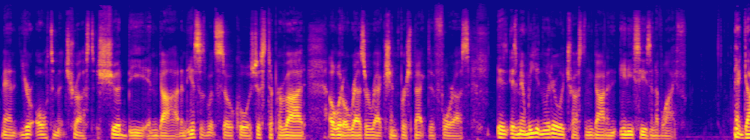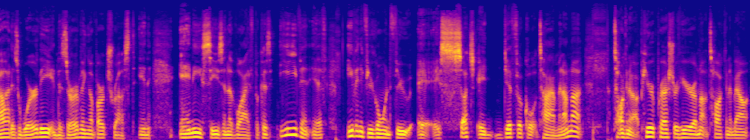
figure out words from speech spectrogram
man, your ultimate trust should be in God. And this is what's so cool is just to provide a little resurrection perspective for us. Is, is man, we can literally trust in God in any season of life that God is worthy and deserving of our trust in any season of life. Because even if even if you're going through a, a, such a difficult time and I'm not talking about peer pressure here I'm not talking about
